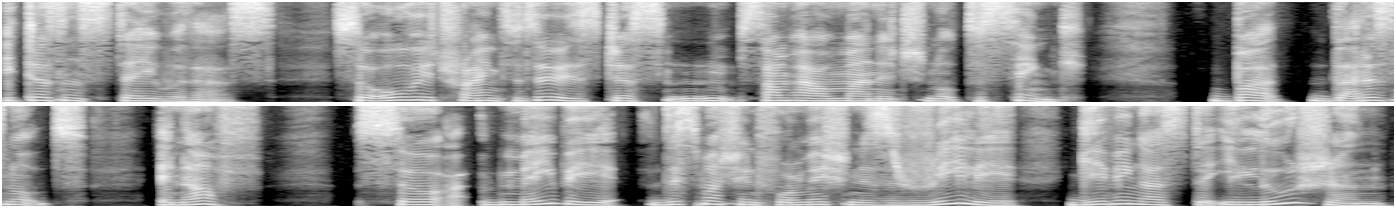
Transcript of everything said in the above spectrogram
It doesn't stay with us. So all we're trying to do is just somehow manage not to sink. But that is not enough. So uh, maybe this much information is really giving us the illusion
